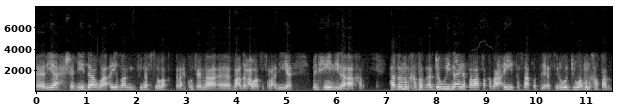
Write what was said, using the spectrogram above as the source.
رياح شديدة وأيضا في نفس الوقت راح يكون في عندنا آه، بعض العواصف الرعدية من حين إلى آخر. هذا المنخفض الجوي لا يترافق مع أي تساقط للثلوج، هو منخفض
